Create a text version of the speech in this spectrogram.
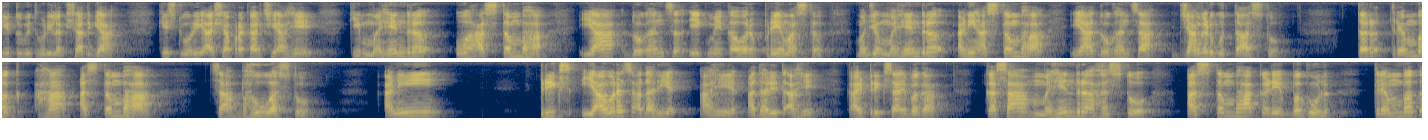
ती तुम्ही थोडी लक्षात घ्या की स्टोरी अशा प्रकारची आहे की महेंद्र व अस्तंभा या दोघांचं एकमेकावर प्रेम असतं. म्हणजे महेंद्र आणि अस्तंभा या दोघांचा जांगडगुत्ता असतो. तर त्र्यंबक हा चा भाऊ असतो. आणि ट्रिक्स यावरच आधारी आहे आधारित आहे. काय ट्रिक्स आहे बघा. कसा महेंद्र हसतो अस्तंभाकडे बघून त्र्यंबक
